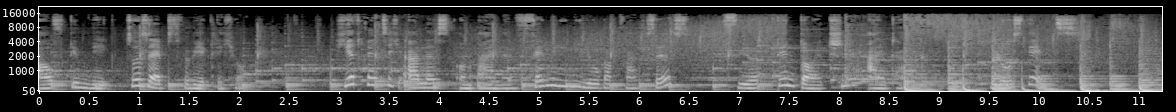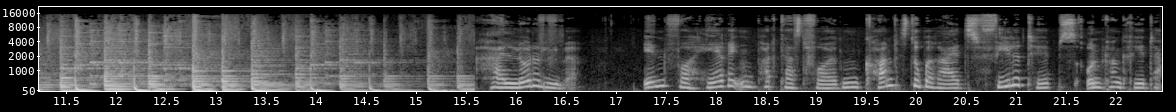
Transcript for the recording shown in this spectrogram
auf dem Weg zur Selbstverwirklichung. Hier dreht sich alles um eine feminine Yoga-Praxis für den deutschen Alltag. Los geht's! Hallo du Liebe! In vorherigen Podcast-Folgen konntest du bereits viele Tipps und konkrete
